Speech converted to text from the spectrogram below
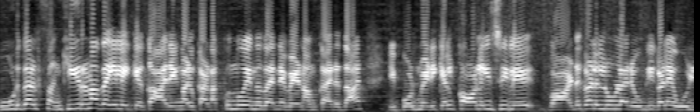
കൂടുതൽ സങ്കീർണതയിലേക്ക് കാര്യങ്ങൾ കടക്കുന്നു എന്ന് തന്നെ വേണം കരുതാൻ. ഇപ്പോൾ മെഡിക്കൽ കോളേജിലെ വാർഡുകളിലുള്ള രോഗികളെ ഒഴി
